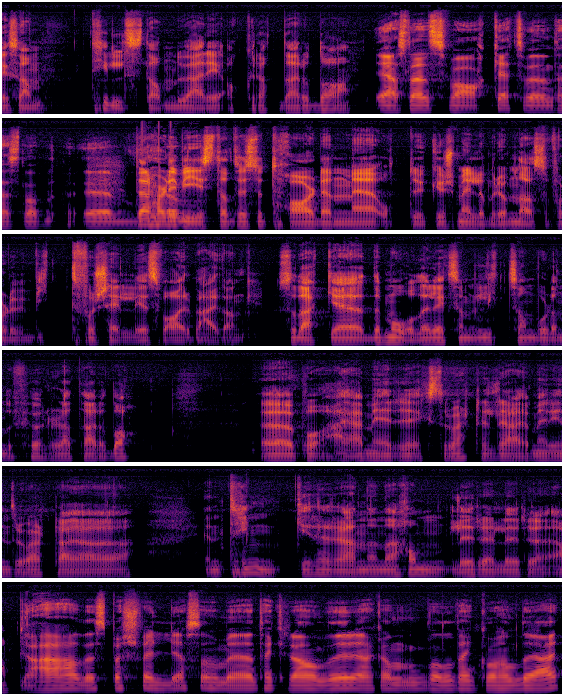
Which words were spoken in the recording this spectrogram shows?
liksom, tilstanden du er i akkurat der og da. Ja, så det er en svakhet ved den testen at uh, Der har de vist at hvis du tar den med åtte ukers mellomrom, da, så får du vidt forskjellige svar hver gang. Så det, ikke, det måler liksom litt sånn hvordan du føler deg der og da. Eh, på er jeg mer ekstrovert, eller er jeg mer introvert? Er jeg en tenker, eller er en handler, eller ja. Ja, det spørs veldig, altså. Om jeg tenker og handler. Jeg kan både tenke og handle, jeg.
